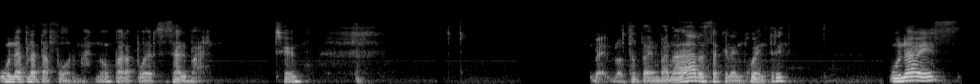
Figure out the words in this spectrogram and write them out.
una plataforma, ¿no? Para poderse salvar, ¿sí? Bueno, el otro también va a nadar hasta que la encuentre. Una vez,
